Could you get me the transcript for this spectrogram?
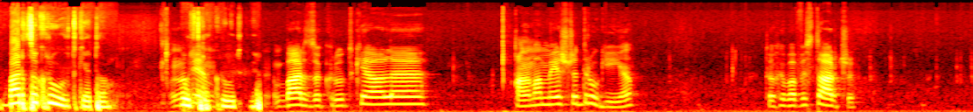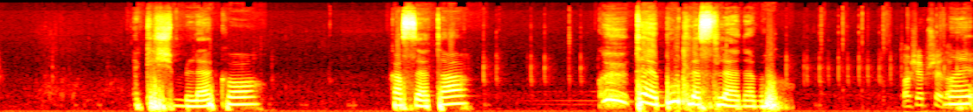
Bardzo krótkie to. No Ultra wiem, krótkie. bardzo krótkie, ale... Ale mamy jeszcze drugi, nie? To chyba wystarczy. Jakieś mleko. Kaseta. Te butle z tlenem. To się przyda. No, i-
